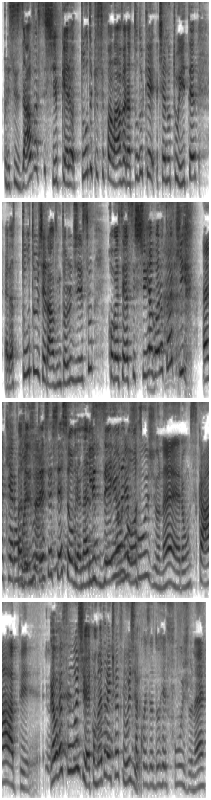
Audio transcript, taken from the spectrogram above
precisava assistir, porque era tudo que se falava, era tudo que tinha no Twitter, era tudo gerava em torno disso. Comecei a assistir e agora tô aqui. É que era um fazendo um TCC sobre, analisei é o negócio. É um refúgio, né? Era um escape. É um refúgio, é completamente um refúgio. Essa coisa do refúgio, né?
